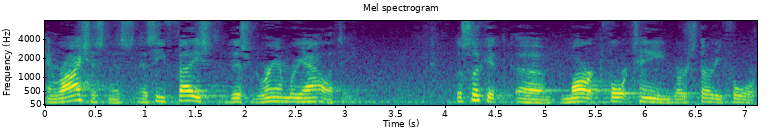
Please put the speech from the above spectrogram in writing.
and righteousness as he faced this grim reality. Let's look at uh, Mark 14, verse 34.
